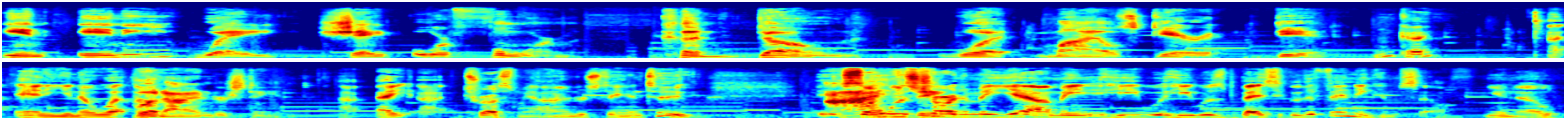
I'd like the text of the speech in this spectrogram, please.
in any way, shape, or form, condone what Myles Garrett did. Okay. And you know what? But I understand. I, I, I trust me, I understand too. If someone's think- charging me, yeah, I mean he he was basically defending himself, you know.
